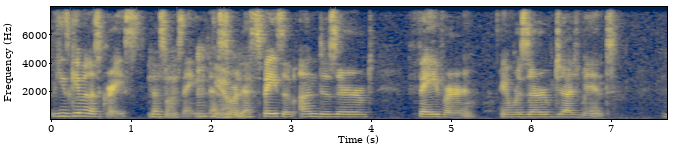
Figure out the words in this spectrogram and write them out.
He's given us grace. That's what I'm mm-hmm. saying. Mm-hmm. That Yeah. sort of that space of undeserved favor and reserved judgment to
